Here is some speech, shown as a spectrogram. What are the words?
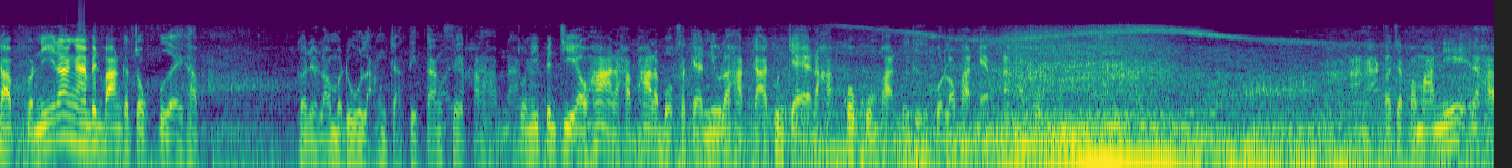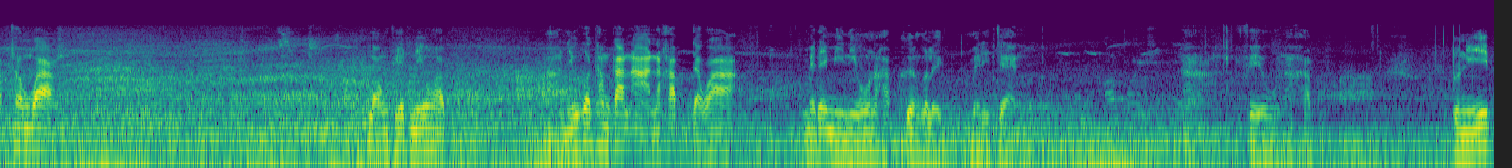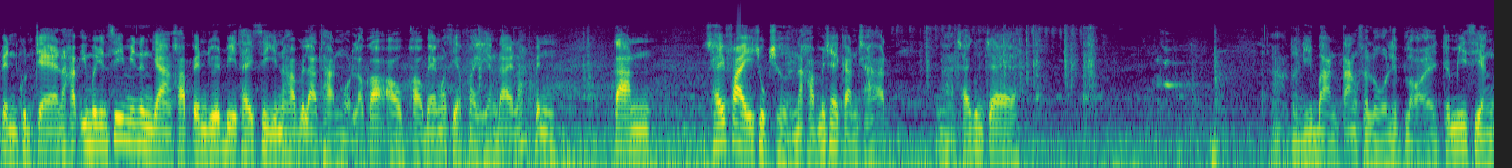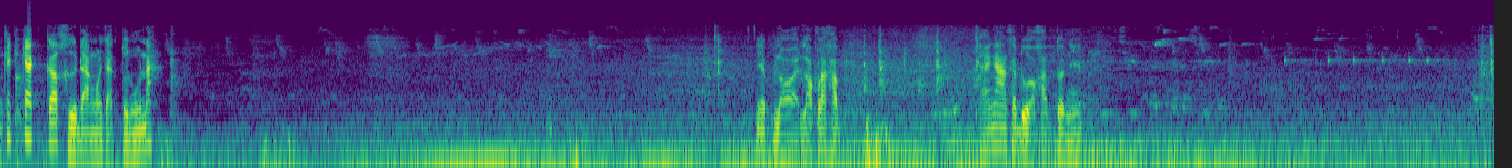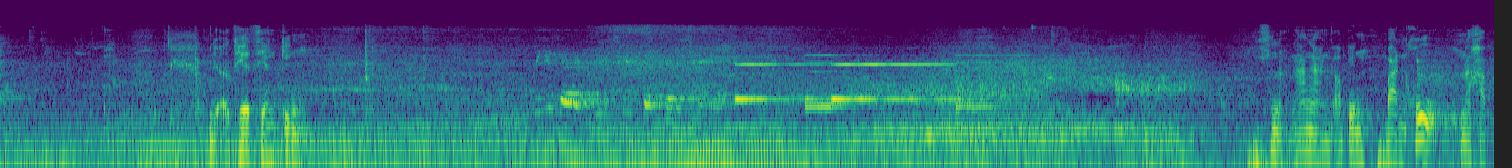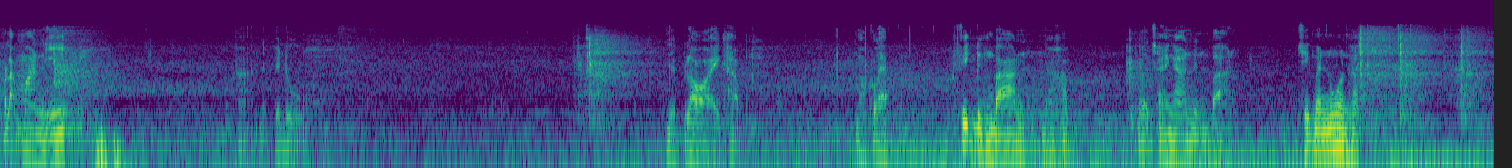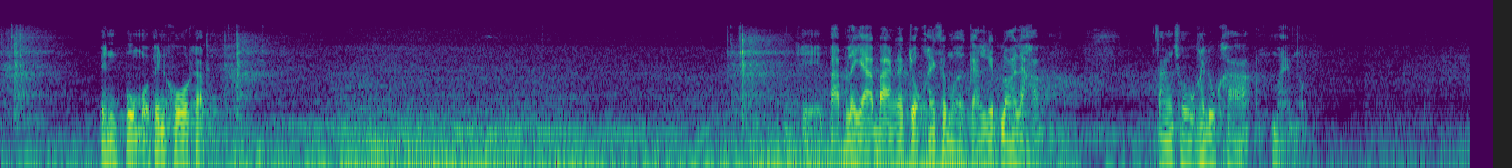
ครับวันนี้หน้างานเป็นบานกระจกเปื่อยครับ ก็เดี๋ยวเรามาดูหลังจากติดตั้งเสร็จนะครับ ตัวนี้เป็น GL5 นะครับ 5 ระบบสแกนนิ้วรหัสการดกุญแจนะครับ ควบคุมผ่านมือถือปลดล็อกผ่านแอปนะครับผมหน้างานก็จะประมาณนี้นะครับ ช่องว่าง ลองเทสนิ้วครับนิ้วก็ทำการอ่านนะครับ แต่ว่าไม่ได้มีนิ้วนะครับ เครื่องก็เลยไม่ได้แจ้งเฟลนะครับ ตัวนี้เป็นกุญแจนะครับ Emergency มีหนึ่งอย่างครับ เป็น USB Type C นะครับ เวลาถ่านหมดแล้วก็เอา power bank มาเสียบไฟยังได้นะ เป็นการใช้ไฟฉุกเฉินนะครับ ไม่ใช่การชาร์จ ใช้กุญแจอ่าตัวนี้บานตั้งสโลว์เรียบร้อย จะมีเสียงแก๊กๆ ก็คือดังมาจากตัวนู้นนะเรียบร้อยล็อกแล้วครับ ใช้งานสะดวกครับตัวนี้ เดี๋ยวเทสเสียงกิ้งลักษณะหน้างานก็เป็นบานคู่นะครับ ประมาณนี้เดี๋ยวไปดู เรียบร้อยครับ ล็อกแล้วฟิกหนึ่งบานนะครับเปิดใช้งานหนึ่งบาน เช็คแมนนวลครับ เป็นปุ่ม Open Code ครับ โอเค ปรับระยะบานกระจกให้เสมอกันเรียบร้อยแล้วครับ ตั้งโชว์ให้ลูกค้าใหม่หมด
